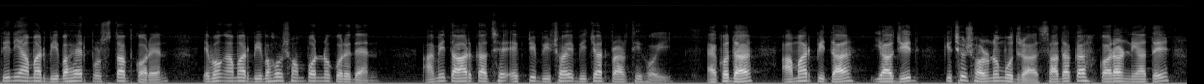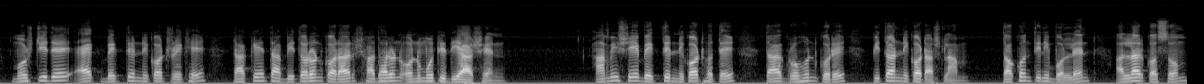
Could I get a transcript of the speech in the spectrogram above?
তিনি আমার বিবাহের প্রস্তাব করেন এবং আমার বিবাহ সম্পন্ন করে দেন। আমি তার কাছে একটি বিষয়ে বিচার প্রার্থী হই। একদা, আমার পিতা ইয়াজিদ কিছু স্বর্ণমুদ্রা সাদাকাহ করার নিয়াতে মসজিদে এক ব্যক্তির নিকট রেখে তাকে তা বিতরণ করার সাধারণ অনুমতি দিয়ে আসেন। আমি সে ব্যক্তির নিকট হতে তা গ্রহণ করে পিতার নিকট আসলাম। তখন তিনি বললেন, আল্লাহর কসম,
